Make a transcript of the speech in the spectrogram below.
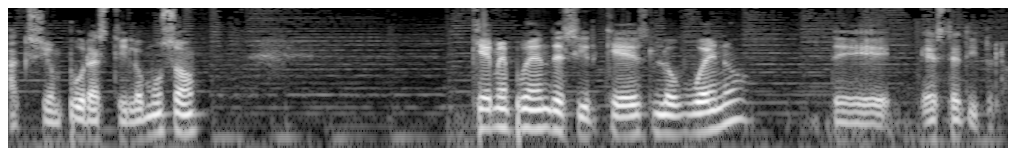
acción pura estilo Musou. ¿Qué me pueden decir qué es lo bueno de este título?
